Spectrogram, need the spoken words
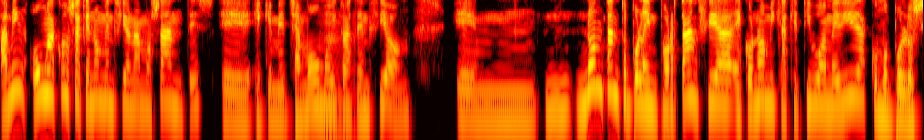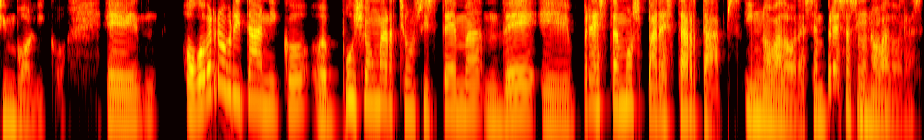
A min unha cousa que non mencionamos antes eh, e que me chamou moito mm. a atención eh, non tanto pola importancia económica que tivo a medida como polo simbólico. Eh, O goberno británico eh, puxo en marcha un sistema de eh, préstamos para startups innovadoras, empresas innovadoras.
